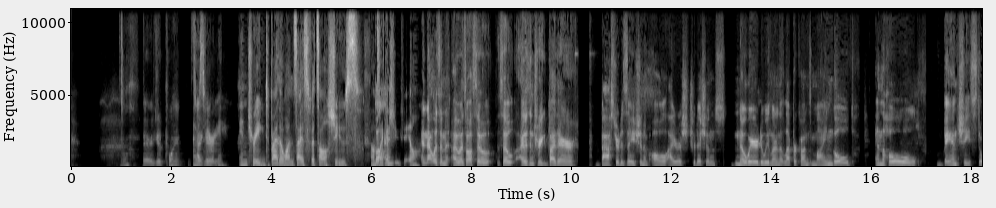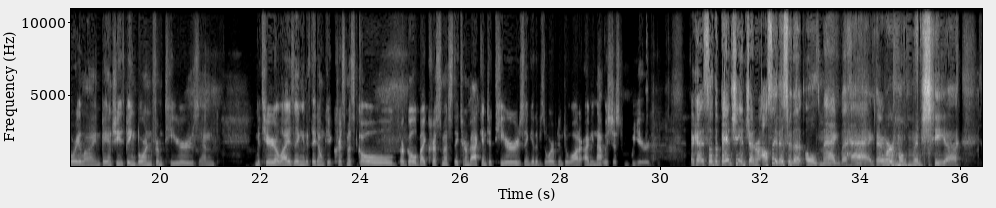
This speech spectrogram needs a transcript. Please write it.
very good point. I I was get- very intrigued by the one size fits all shoes. Sounds Well, like a shoe fail. And that wasn't. I was also so I was intrigued by their bastardization of all Irish traditions. Nowhere do we learn that leprechauns mine gold, and the whole banshee storyline. Banshees being born from tears and materializing, and if they don't get Christmas gold or gold by Christmas, they turn back into tears and get absorbed into water. I mean, that was just weird. Okay, so the Banshee in general, I'll say this with the old Mag the Hag. There were moments she, uh,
